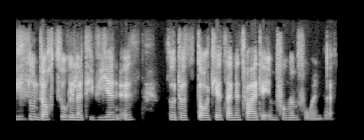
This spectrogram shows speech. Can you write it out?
dies nun doch zu relativieren ist, so dass dort jetzt eine zweite Impfung empfohlen wird.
